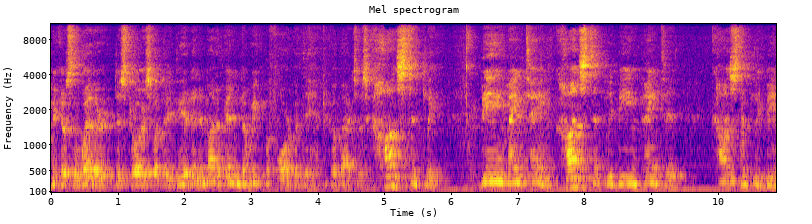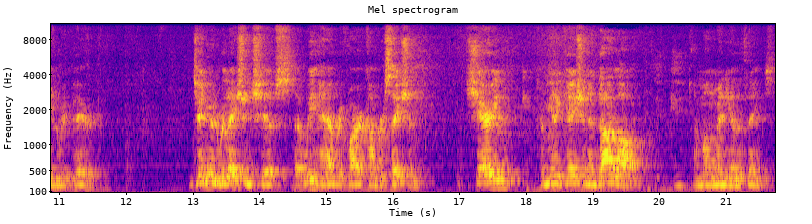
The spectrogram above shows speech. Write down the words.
because the weather destroys what they did. And it might have been the week before, but they have to go back. So it's constantly being maintained, constantly being painted, constantly being repaired. Genuine relationships that we have require conversation, sharing, communication, and dialogue, among many other things.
